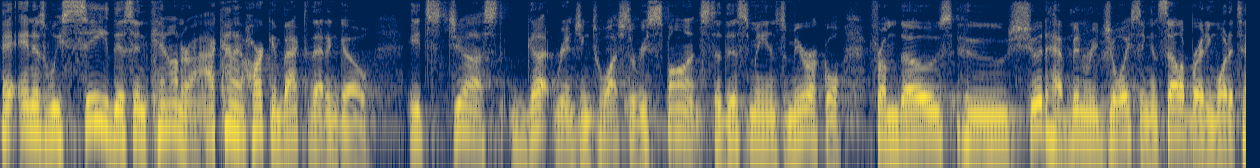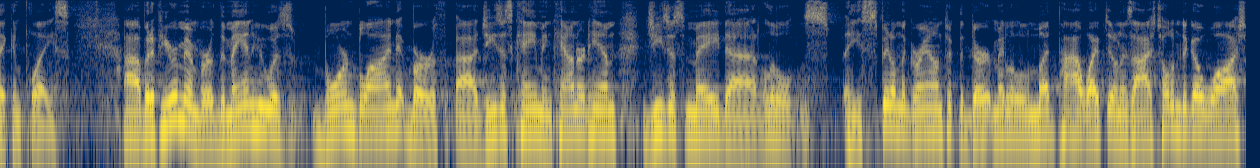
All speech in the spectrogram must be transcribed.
And, and as we see this encounter, I, I kind of harken back to that and go, it's just gut wrenching to watch the response to this man's miracle from those who should have been rejoicing and celebrating what had taken place. Uh, but if you remember, the man who was born blind at birth, uh, Jesus came, encountered him. Jesus made a little, he spit on the ground, took the dirt, made a little mud pile, wiped it on his eyes, told him to go wash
